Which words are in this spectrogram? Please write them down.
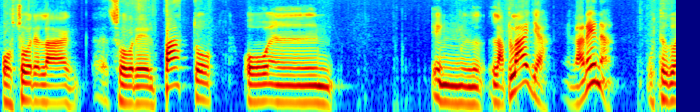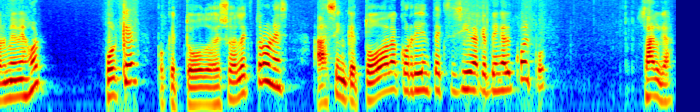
o sobre, la, sobre el pasto o en, en la playa, en la arena, usted duerme mejor. ¿Por qué? Porque todos esos electrones hacen que toda la corriente excesiva que tenga el cuerpo salga.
